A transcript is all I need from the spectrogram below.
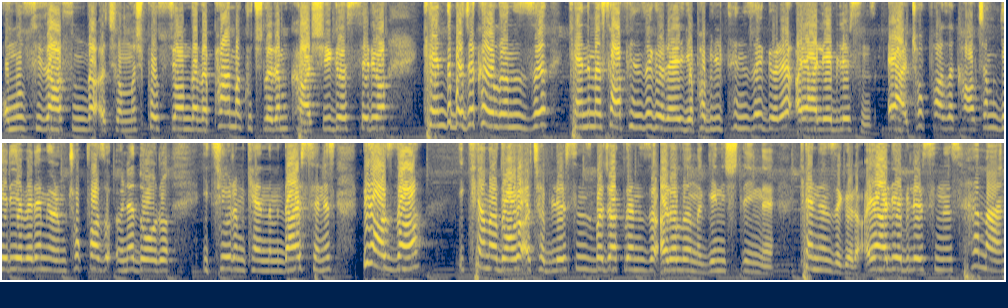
omuz hizasında açılmış pozisyonda ve parmak uçlarım karşıyı gösteriyor. Kendi bacak aralığınızı kendi mesafenize göre, yapabilitenize göre ayarlayabilirsiniz. Eğer çok fazla kalçamı geriye veremiyorum, çok fazla öne doğru itiyorum kendimi derseniz biraz daha iki yana doğru açabilirsiniz bacaklarınızı, aralığını, genişliğini kendinize göre ayarlayabilirsiniz. Hemen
